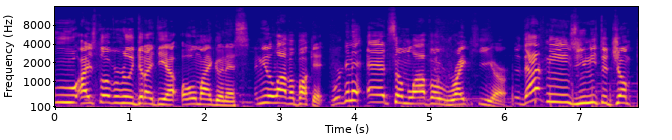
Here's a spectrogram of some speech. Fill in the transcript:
Ooh, I still have a really good idea. Oh my goodness. I need a lava bucket. We're going to add some lava right here. So that means you need to jump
